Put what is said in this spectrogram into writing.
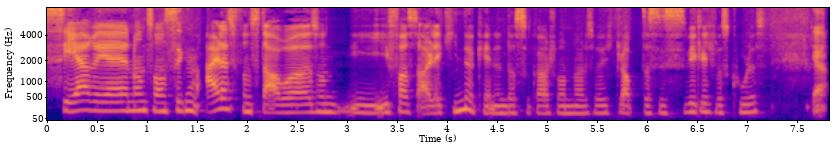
Serien und sonstigem, alles von Star Wars und ich, fast alle Kinder kennen das sogar schon. Also ich glaube, das ist wirklich was Cooles. Ja.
